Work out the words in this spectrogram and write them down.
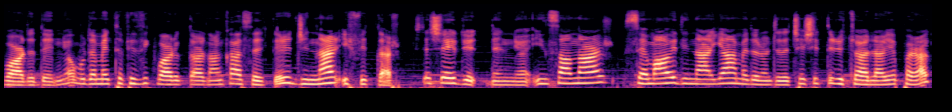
vardı deniliyor. Burada metafizik varlıklardan kastettikleri cinler, ifritler. İşte şey deniliyor. İnsanlar semavi dinler gelmeden önce de çeşitli ritüeller yaparak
